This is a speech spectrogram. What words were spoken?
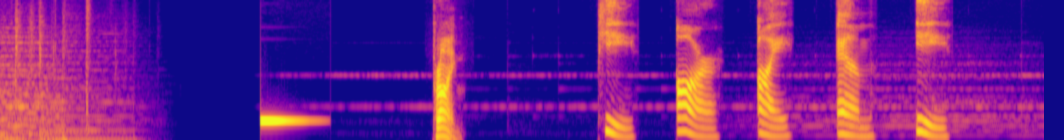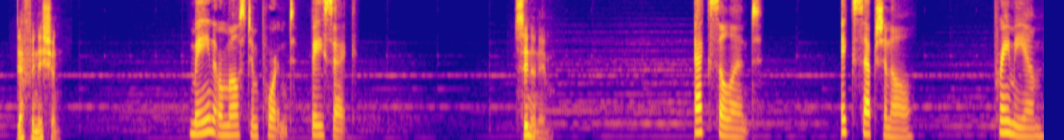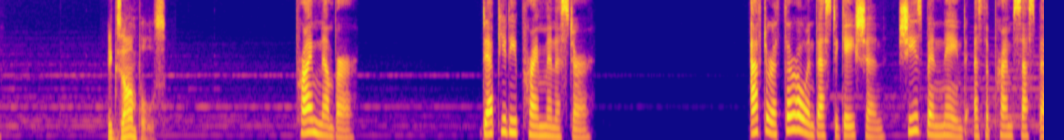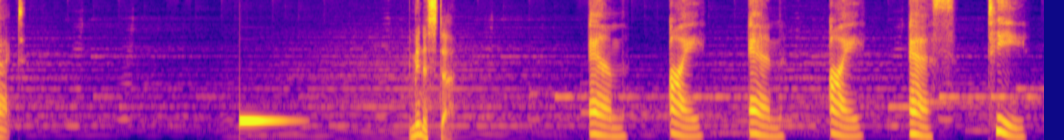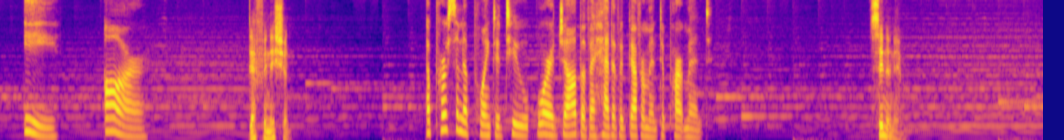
Prime P R I M E Definition Main or most important, basic. Synonym Excellent. Exceptional. Premium. Examples Prime number. Deputy Prime Minister. After a thorough investigation, she's been named as the prime suspect. Minister. M. I. N. I. S. T. E. R Definition. A person appointed to or a job of a head of a government department. Synonym.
